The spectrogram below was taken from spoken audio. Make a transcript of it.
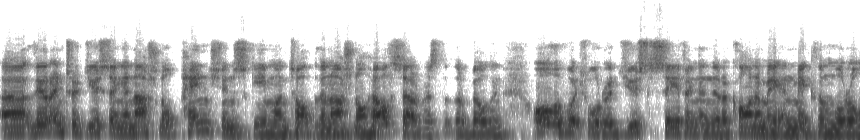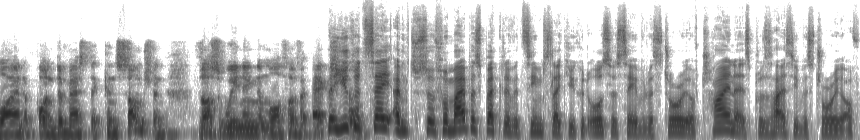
Uh, they're introducing a national pension scheme on top of the national health service that they're building, all of which will reduce saving in their economy and make them more reliant upon domestic consumption, thus weaning them off of export. But you could say, um, so from my perspective, it seems like you could also say that the story of China is precisely the story of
